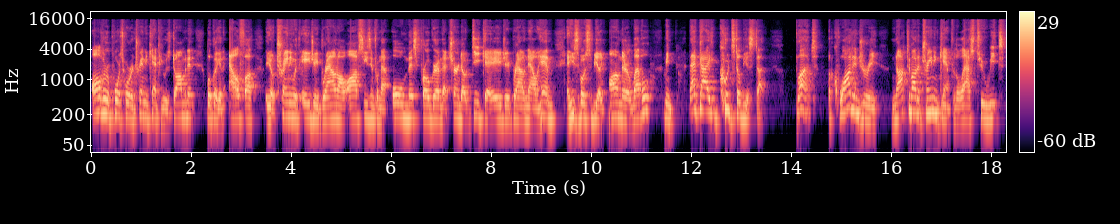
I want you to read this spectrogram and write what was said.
All the reports were in training camp he was dominant, looked like an alpha. You know, training with AJ Brown all offseason from that Ole Miss program that churned out DK, AJ Brown, now him, and he's supposed to be like on their level. I mean, that guy could still be a stud, but a quad injury knocked him out of training camp for the last two weeks.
